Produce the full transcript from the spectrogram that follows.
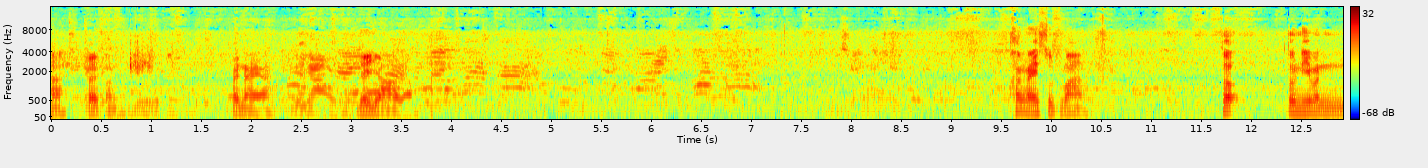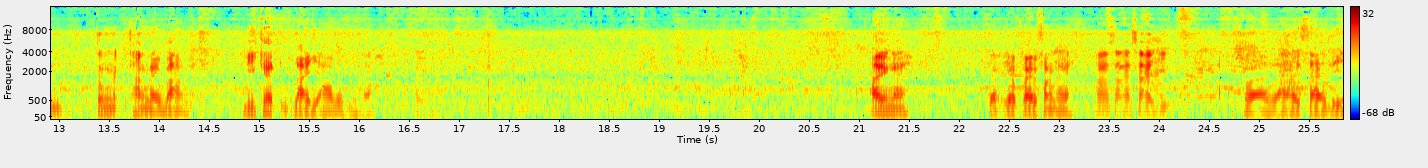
ฮะไปฝั่งนู่นเลยไปไหนอะเรือยาวนู่นเรือยาวเหรอสุดว่าข้างในสุดว่างตรงตรงนี้มันตรงไหนทางไหนบ้างอะมีแค่ลายยาวแบบนี้เหรอเออเอายังไงจะอยากไปฝั่งไหนขวาซ้ายซ้ายดีป่ะขวาร้ายซ้ายดี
